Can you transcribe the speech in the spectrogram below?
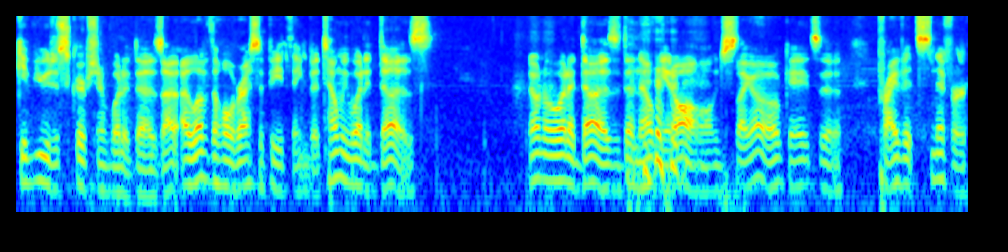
give you a description of what it does. I, I love the whole recipe thing, but tell me what it does. I don't know what it does. It doesn't help me at all. I'm just like, oh, okay, it's a private sniffer.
